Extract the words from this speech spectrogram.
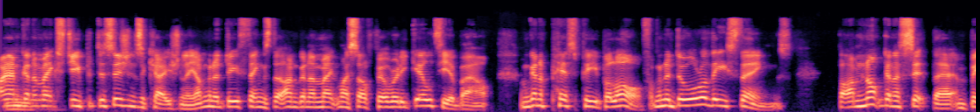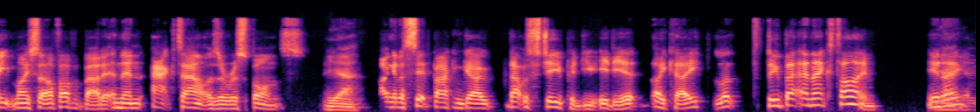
i am mm. going to make stupid decisions occasionally. I'm going to do things that i'm going to make myself feel really guilty about. I'm going to piss people off. I'm going to do all of these things but i'm not going to sit there and beat myself up about it and then act out as a response. Yeah. I'm going to sit back and go that was stupid you idiot. Okay look do better next time you know? yeah.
